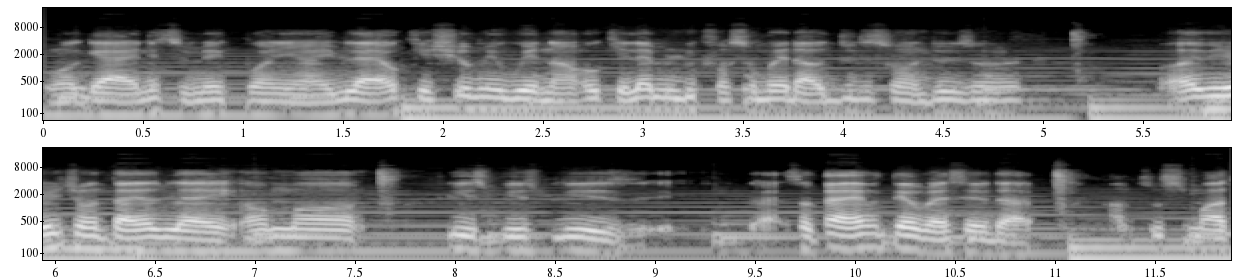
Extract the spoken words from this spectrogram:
well, guy, I need to make money, and you be like, okay, show me way now. Okay, let me look for somebody that will do this one, do this one. Or if you reach one time, you'll be like, um, uh, please, please, please. Sometimes I even tell myself that I'm too smart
